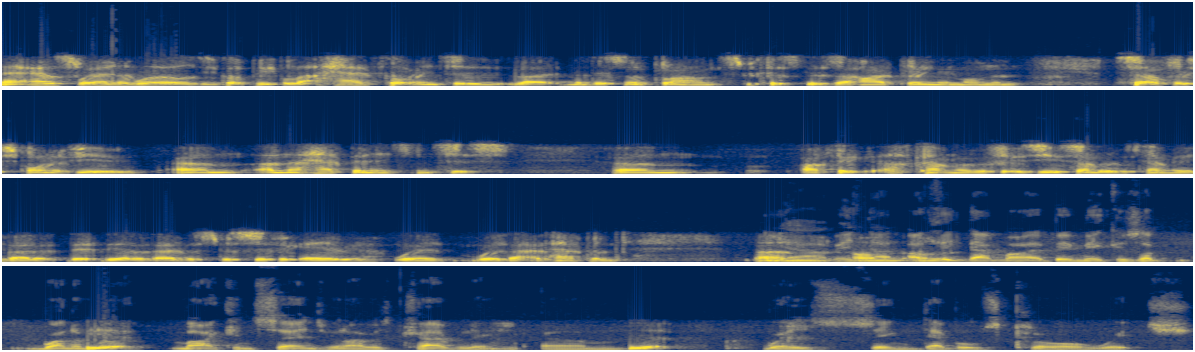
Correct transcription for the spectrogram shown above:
Now, elsewhere in the world, you've got people that have got into like medicinal plants because there's a high premium on them, selfish point of view, um, and there have been instances. Um, I think I can't remember if it was you. Somebody was telling me about it the, the other day of a specific area where, where that had happened. Um, yeah, I mean, on, that, I think that might have been me because one of yeah. my, my, concerns when I was travelling um, yeah. Was seeing Devil's Claw, which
